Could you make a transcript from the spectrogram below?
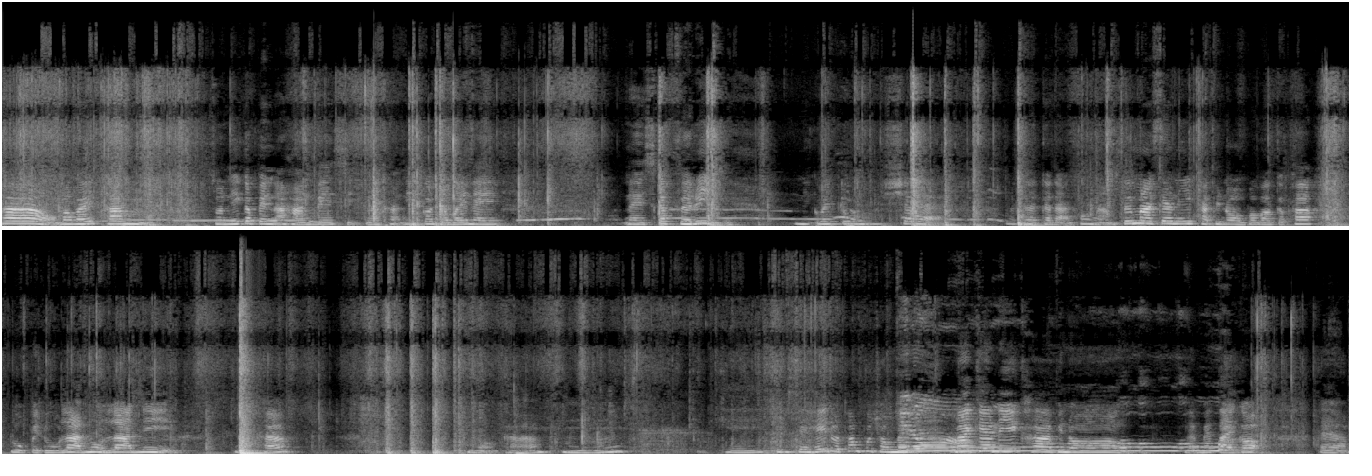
ข้าวมาไว้ทำส่วนนี้ก็เป็นอาหารเบสิกนะคะ นี่ก็จะไว้ในในสกัฟเฟอรี่นี่ก็ไว้ตู้แช่ แล้วก็กระดาษห้องน้ำซื้อมาแค่นี้ค่ะพี่น้องเพราะว่ากับพาลูกไปดูร้านโน่นร้านนี่นะคะพี่น้องค่ะอืมโอเคคุณเซให้ดูท่านผู้ชมไหม Hej då มาแค่นี้ค่ะพี่น้องและแม่ไตก็เอิ่ม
